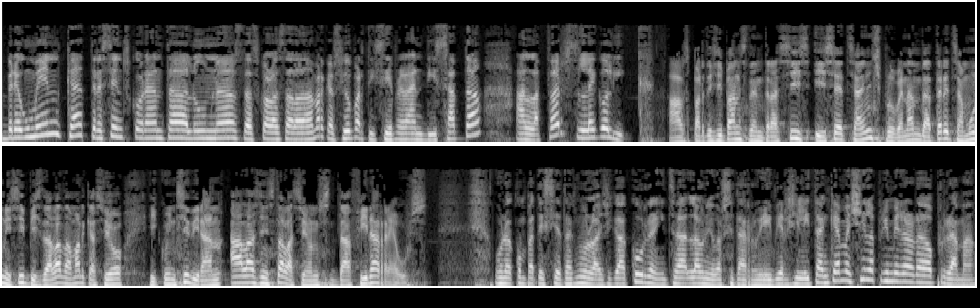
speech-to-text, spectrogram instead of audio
breument que 340 alumnes d'escoles de la demarcació participaran dissabte en la First Lego League. Els participants d'entre 6 i 16 anys provenen de 13 municipis de la demarcació i coincidiran a les instal·lacions de Fira Reus. Una competició tecnològica que organitza la Universitat Rovira i Virgili. Tanquem així la primera hora del programa.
